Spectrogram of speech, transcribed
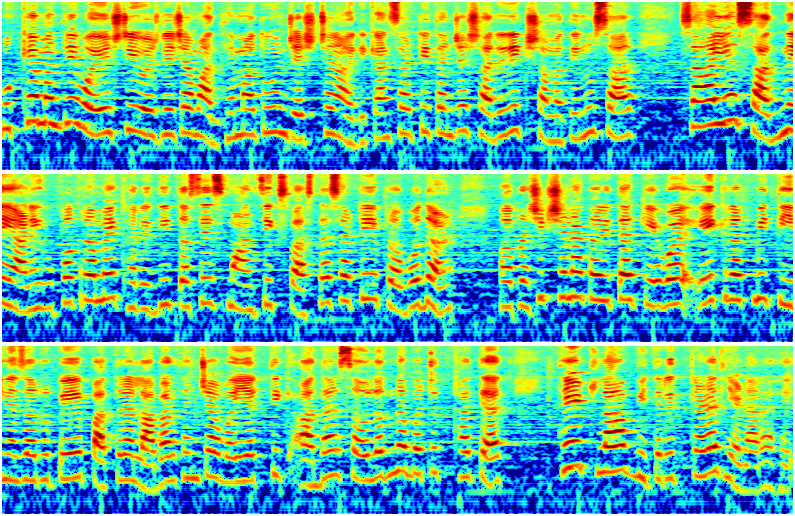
मुख्यमंत्री वयोश्री योजनेच्या माध्यमातून ज्येष्ठ नागरिकांसाठी त्यांच्या शारीरिक क्षमतेनुसार सहाय्य साधने आणि उपक्रमे खरेदी तसेच मानसिक स्वास्थ्यासाठी प्रबोधन व प्रशिक्षणाकरिता केवळ एक रकमी तीन हजार रुपये पात्र लाभार्थ्यांच्या वैयक्तिक आधार संलग्न बचत खात्यात थेट लाभ वितरित करण्यात येणार आहे.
